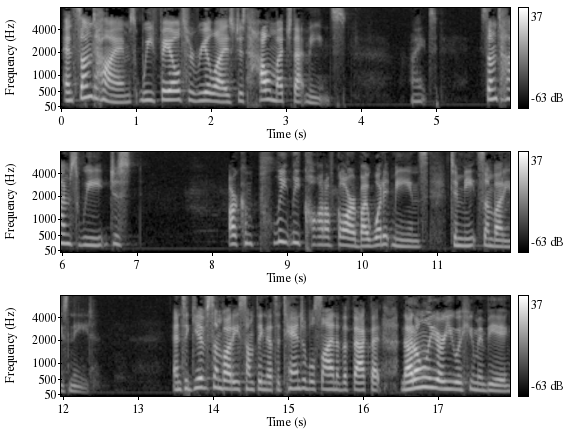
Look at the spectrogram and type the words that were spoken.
And sometimes we fail to realize just how much that means, right? Sometimes we just are completely caught off guard by what it means to meet somebody's need and to give somebody something that's a tangible sign of the fact that not only are you a human being,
